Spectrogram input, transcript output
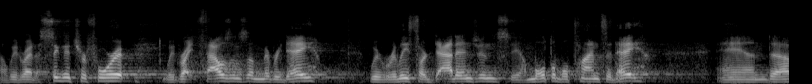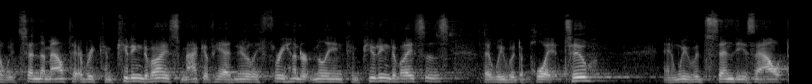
Uh, we'd write a signature for it. We'd write thousands of them every day. We'd release our data engines you know, multiple times a day. And uh, we'd send them out to every computing device. McAfee had nearly 300 million computing devices that we would deploy it to. And we would send these out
